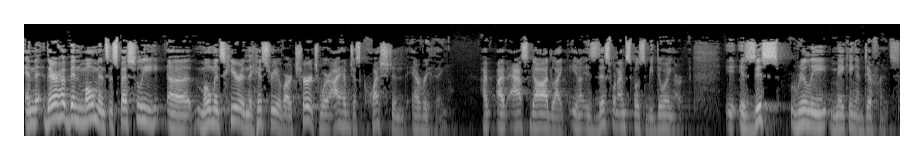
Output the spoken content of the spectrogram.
And th- there have been moments, especially uh, moments here in the history of our church, where I have just questioned everything. I've, I've, asked God, like, you know, is this what I'm supposed to be doing? Or is this really making a difference?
